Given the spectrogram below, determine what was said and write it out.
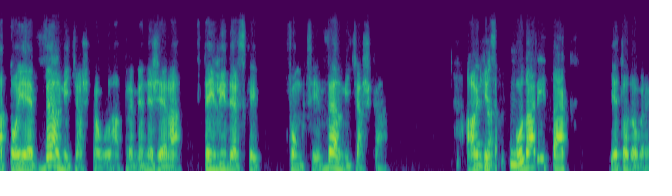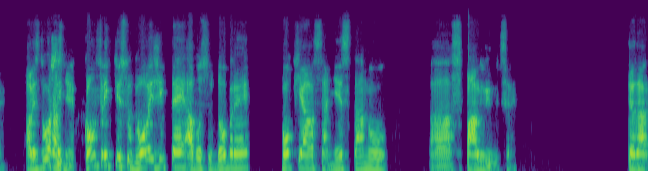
A to je veľmi ťažká úloha pre manažera tej líderskej funkcii. Veľmi ťažká. Ale keď sa mhm. podarí, tak je to dobré. Ale zdôrazňujem, konflikty sú dôležité alebo sú dobré, pokiaľ sa nestanú uh, spalujúce teda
